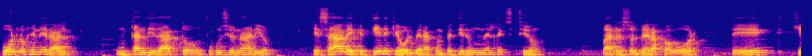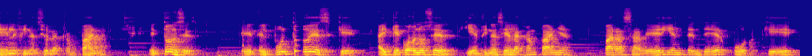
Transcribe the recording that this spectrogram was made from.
por lo general, un candidato, un funcionario que sabe que tiene que volver a competir en una elección, va a resolver a favor de quien le financió la campaña. Entonces, el, punto es que hay que conocer quién financia la campaña para saber y entender por qué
